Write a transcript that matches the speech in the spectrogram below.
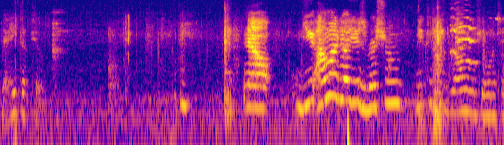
Yeah, he took two. Now, you, I'm gonna go use the restroom. You can keep going if you want to.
